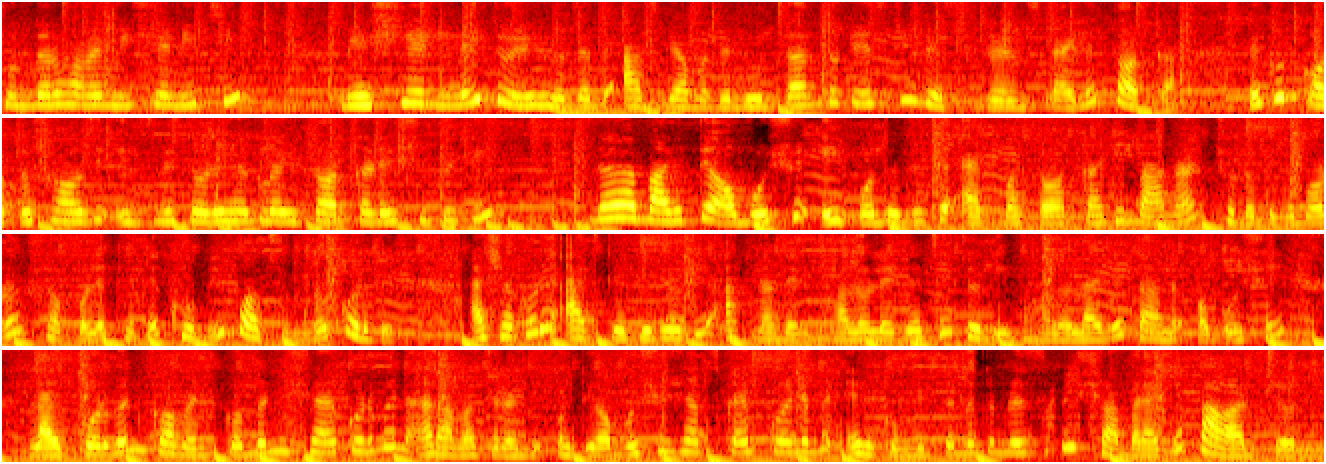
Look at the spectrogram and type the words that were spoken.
সুন্দরভাবে মিশিয়ে নিচ্ছি। মিশিয়ে নিলেই তৈরি হয়ে যাবে আজকে আমাদের দুর্দান্ত টেস্টি রেস্টুরেন্ট স্টাইলের তরকা। দেখুন, কত সহজে ইজিলি তৈরি হয়ে গেলো এই তরকার রেসিপিটি আপনারা বাড়িতে অবশ্যই এই পদ্ধতিতে একবার তরকারি বানান। ছোট থেকে বড় সকলে খেতে খুবই পছন্দ করবে। আশা করি আজকের ভিডিওটি আপনাদের ভালো লেগেছে। যদি ভালো লাগে তাহলে অবশ্যই লাইক করবেন, কমেন্ট করবেন, শেয়ার করবেন। আর আমার চ্যানেলটি অতি অবশ্যই সাবস্ক্রাইব করে নেবেন। এরকম নিত্য নতুন রেসিপি সবার আগে পাওয়ার জন্য।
